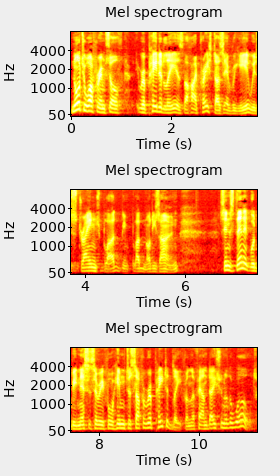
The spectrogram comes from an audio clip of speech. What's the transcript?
nor to offer himself repeatedly as the high priest does every year with strange blood, blood not his own, since then it would be necessary for him to suffer repeatedly from the foundation of the world.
